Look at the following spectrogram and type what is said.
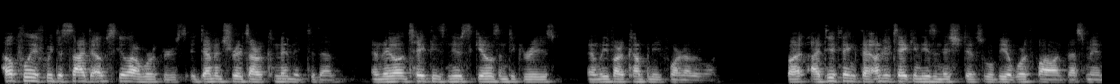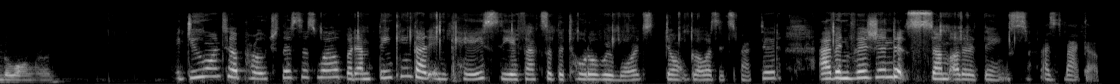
hopefully if we decide to upskill our workers, it demonstrates our commitment to them and they don't take these new skills and degrees and leave our company for another one. But I do think that undertaking these initiatives will be a worthwhile investment in the long run. I do want to approach this as well, but I'm thinking that in case the effects of the total rewards don't go as expected, I've envisioned some other things as backup.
